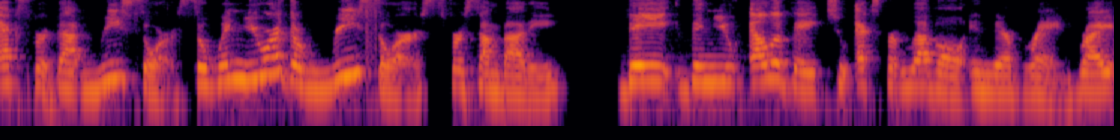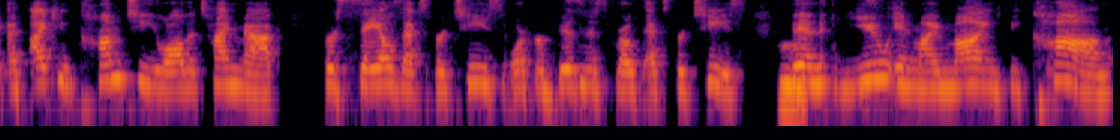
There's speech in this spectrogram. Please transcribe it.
expert, that resource. So when you are the resource for somebody, they then you elevate to expert level in their brain, right? If I can come to you all the time, Mac, for sales expertise or for business growth expertise, mm. then you in my mind become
